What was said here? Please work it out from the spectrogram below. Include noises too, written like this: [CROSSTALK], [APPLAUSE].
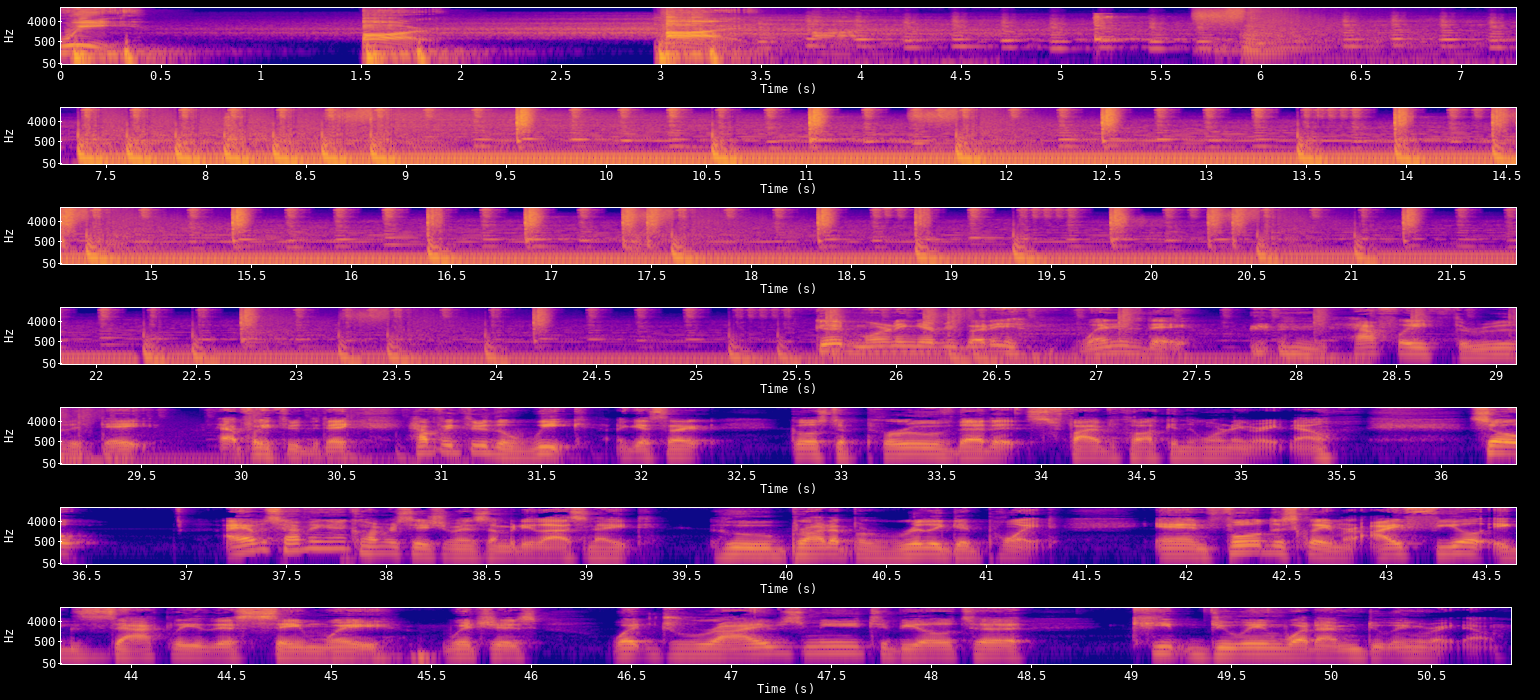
We are I. Good morning, everybody. Wednesday, [CLEARS THROAT] halfway through the day. Halfway through the day. Halfway through the week. I guess that goes to prove that it's five o'clock in the morning right now. So, I was having a conversation with somebody last night who brought up a really good point. And full disclaimer, I feel exactly this same way, which is what drives me to be able to keep doing what I'm doing right now.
